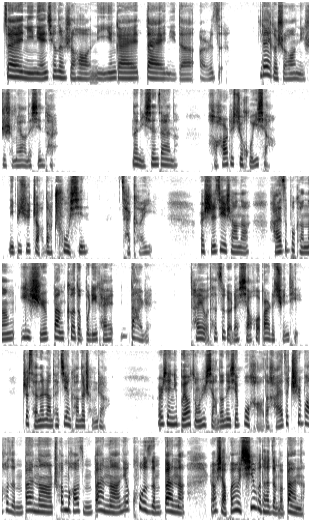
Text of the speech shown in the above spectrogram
在你年轻的时候，你应该带你的儿子。那个时候你是什么样的心态？那你现在呢？好好的去回想，你必须找到初心才可以。而实际上呢，孩子不可能一时半刻的不离开大人，他有他自个儿的小伙伴的群体，这才能让他健康的成长。而且你不要总是想到那些不好的，孩子吃不好怎么办呢？穿不好怎么办呢？尿裤子怎么办呢？然后小朋友欺负他怎么办呢？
